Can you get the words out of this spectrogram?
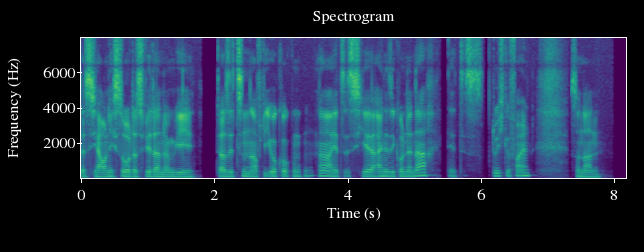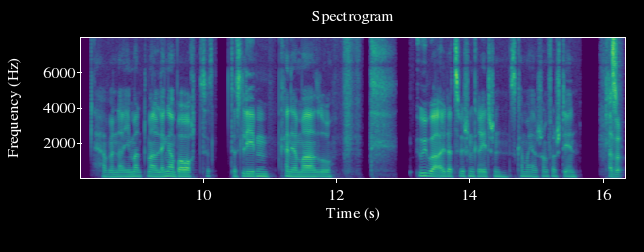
das ist ja auch nicht so, dass wir dann irgendwie da sitzen, auf die Uhr gucken, ah, jetzt ist hier eine Sekunde nach, jetzt ist durchgefallen, sondern ja, wenn da jemand mal länger braucht, das Leben kann ja mal so überall dazwischen grätschen, das kann man ja schon verstehen. Also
